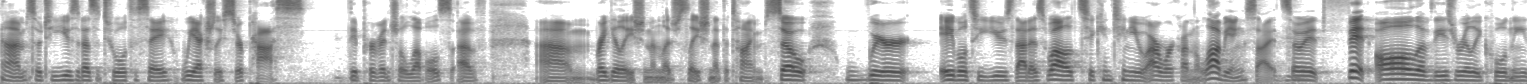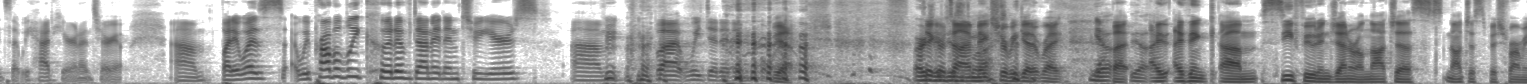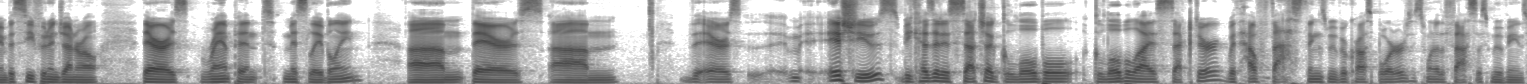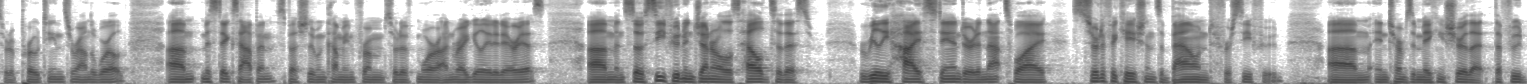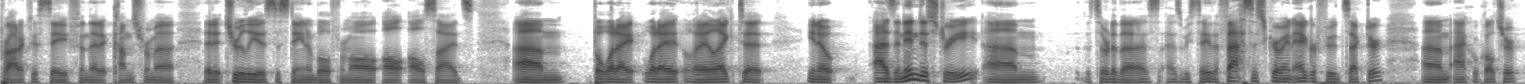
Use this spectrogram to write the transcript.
Um, so to use it as a tool to say we actually surpass the provincial levels of um, regulation and legislation at the time. So we're able to use that as well to continue our work on the lobbying side. So it fit all of these really cool needs that we had here in Ontario. Um, but it was we probably could have done it in two years, um, but we did it in four. Yeah. Take our time, make sure we get it right. Yeah, but yeah. I, I think um, seafood in general, not just not just fish farming, but seafood in general, there's rampant mislabeling. Um, there's um, there's um, issues because it is such a global globalized sector with how fast things move across borders. It's one of the fastest moving sort of proteins around the world. Um, mistakes happen especially when coming from sort of more unregulated areas. Um, and so seafood in general is held to this really high standard and that's why certifications abound for seafood um, in terms of making sure that the food product is safe and that it comes from a that it truly is sustainable from all all, all sides. Um, but what I what I what I like to you know as an industry um, sort of the as, as we say the fastest growing agri-food sector um, aquaculture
